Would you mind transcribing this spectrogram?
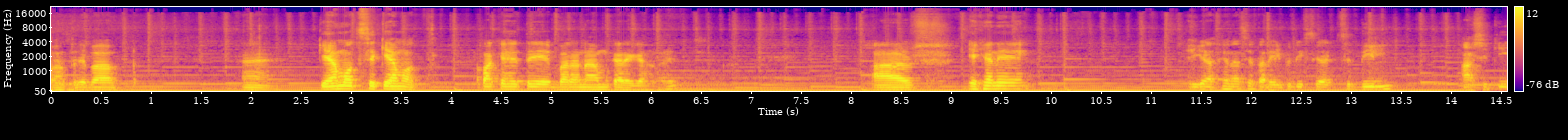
বাপরে বাপ। হ্যাঁ কেয়ামত সে কেয়ামত পাকে হেতে বারা নাম কারেগা। আর এখানে এখানে আছে তার এলপি ডিস্ক আছে দিল আশিকি।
